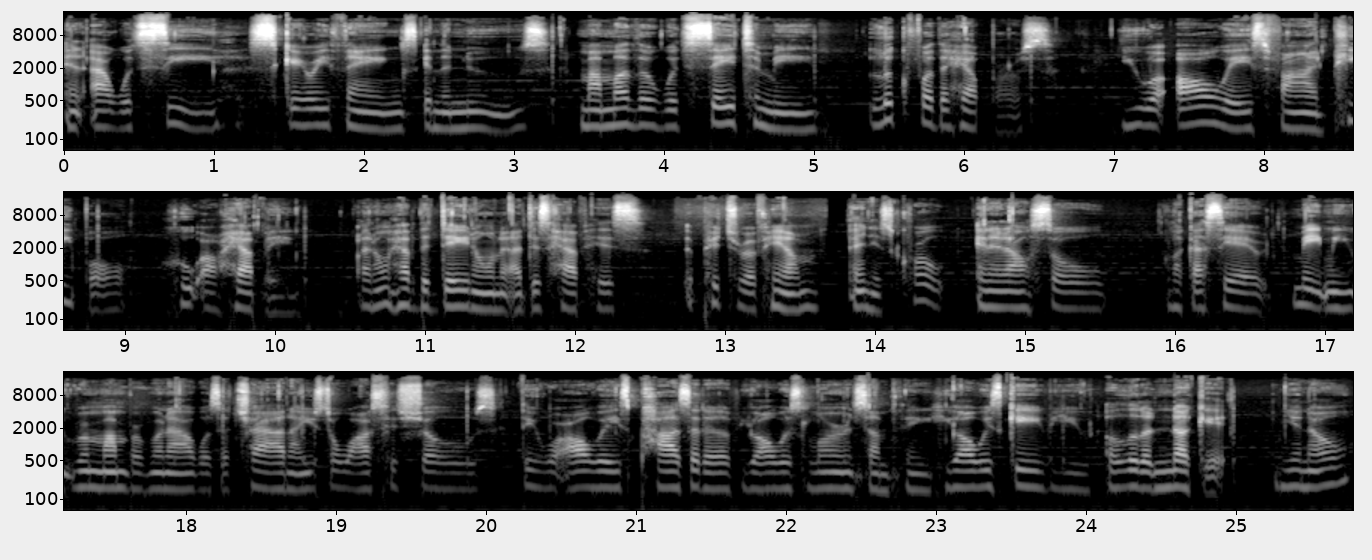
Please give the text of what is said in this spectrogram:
and I would see scary things in the news, my mother would say to me, Look for the helpers. You will always find people who are helping. I don't have the date on it. I just have his the picture of him and his quote. And it also like I said, made me remember when I was a child. I used to watch his shows. They were always positive. You always learned something. He always gave you a little nugget, you know?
